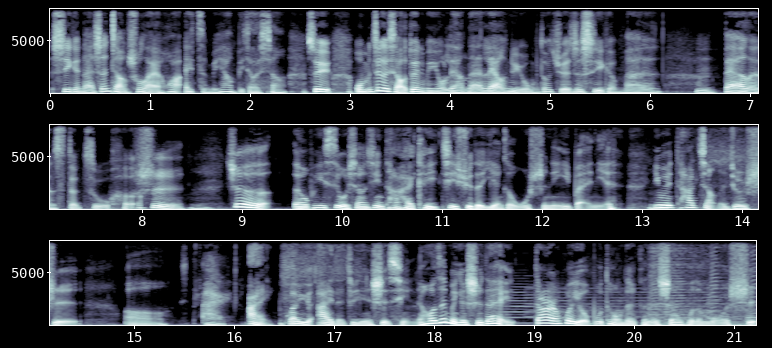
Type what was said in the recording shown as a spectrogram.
是一个男生讲出来的话，哎，怎么样比较像？所以我们这个小队里面有两男两女，我们都觉得这是一个蛮嗯 balance 的组合。是嗯这 LPC，我相信他还可以继续的演个五十年、一百年，嗯因为他讲的就是呃爱，爱，关于爱的这件事情。然后在每个时代，当然会有不同的可能生活的模式。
